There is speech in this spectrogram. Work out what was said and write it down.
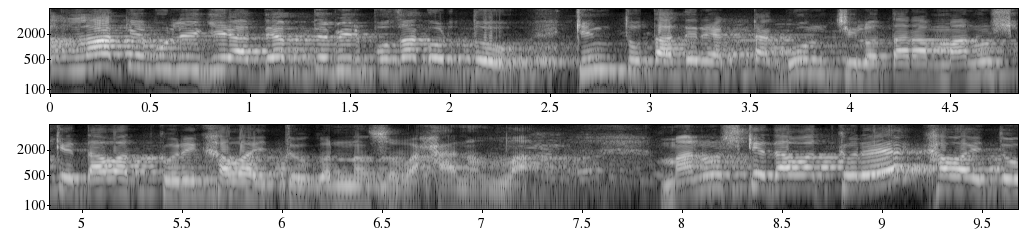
আল্লাহকে বলে গিয়া দেবদেবীর পূজা করত, কিন্তু তাদের একটা গুণ ছিল, তারা মানুষকে দাওয়াত করে খাওয়াইতো, কন্যা সুবাহান আল্লাহ মানুষকে দাওয়াত করে খাওয়াইতো।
